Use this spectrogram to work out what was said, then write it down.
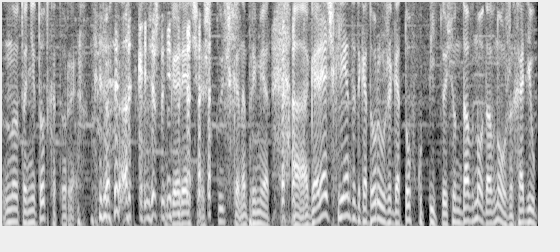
Ну, это не тот, который Конечно, не горячая штучка, например. А, горячий клиент это который уже готов купить. То есть он давно-давно уже ходил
